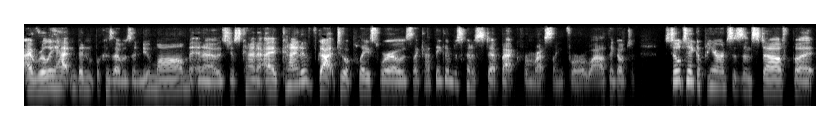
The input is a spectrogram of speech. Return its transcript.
I really hadn't been because I was a new mom and I was just kind of I had kind of got to a place where I was like, I think I'm just gonna step back from wrestling for a while. I think I'll just still take appearances and stuff, but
